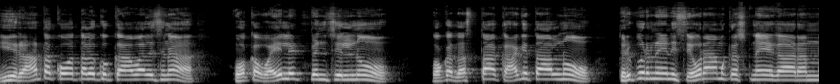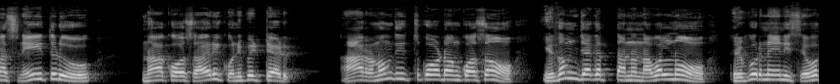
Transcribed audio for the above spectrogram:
ఈ రాత కోతలకు కావలసిన ఒక వైలెట్ పెన్సిల్ను ఒక దస్తా కాగితాలను త్రిపురనేని శివరామకృష్ణయ్య గారన్న స్నేహితుడు నాకోసారి కొనిపెట్టాడు. ఆ రుణం తీర్చుకోవడం కోసం ఇదం జగత్ అన్న నవలను త్రిపురనేని శివ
